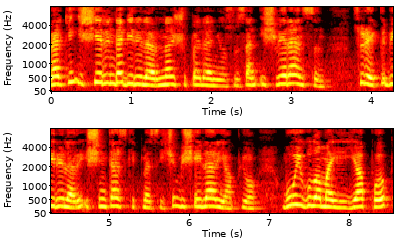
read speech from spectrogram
Belki iş yerinde birilerinden şüpheleniyorsun. Sen işverensin. Sürekli birileri işin ters gitmesi için bir şeyler yapıyor. Bu uygulamayı yapıp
